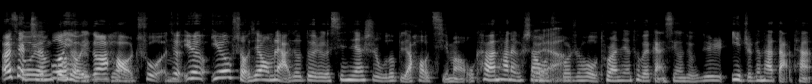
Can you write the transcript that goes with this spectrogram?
而且直播有一个好处，就因为因为首先我们俩就对这个新鲜事物都比较好奇嘛。我看完他那个商务直播之后，我突然间特别感兴趣，我就一直跟他打探。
